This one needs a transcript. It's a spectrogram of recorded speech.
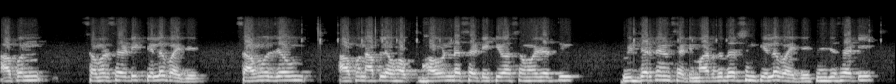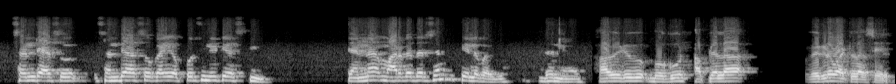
आपण समाजासाठी केलं पाहिजे. सामोर जाऊन आपण आपल्या भाव- भावंडासाठी किंवा समाजातील विद्यार्थ्यांसाठी मार्गदर्शन केलं पाहिजे. त्यांच्यासाठी संध्या असो संध्या असो काही ऑपॉर्च्युनिटी असतील त्यांना मार्गदर्शन केलं पाहिजे. धन्यवाद. हा व्हिडिओ बघून आपल्याला वेगळं वाटलं असेल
